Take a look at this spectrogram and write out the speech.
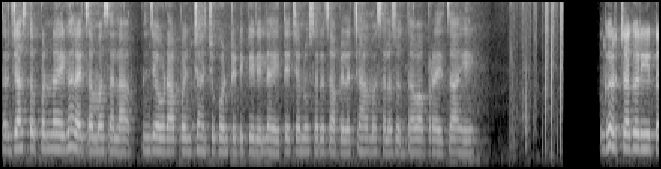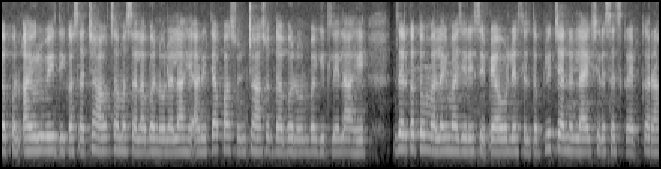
तर जास्त पण नाही घालायचा मसाला. जेवढा आपण चहाची क्वांटिटी केलेली आहे त्याच्यानुसारच आपल्याला चहा मसालासुद्धा वापरायचा आहे. घरच्या घरी इथं पण आयुर्वेदिक असा चहाचा मसाला बनवलेला आहे आणि त्यापासून चहासुद्धा बनवून बघितलेला आहे. जर का तुम्हालाही माझी रेसिपी आवडली असेल तर please channel like share subscribe करा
